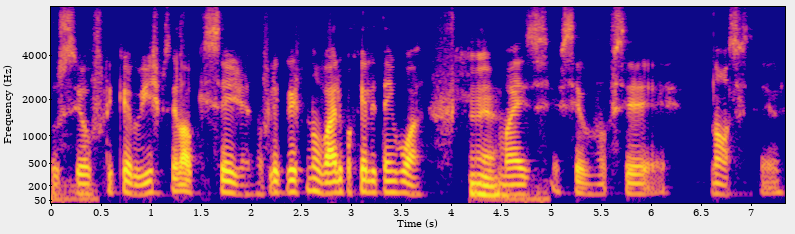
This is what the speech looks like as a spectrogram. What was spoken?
o seu Flicker Wisp, sei lá o que seja. O Flicker Wisp não vale porque ele tem voar. É. Mas você, você nossa, você,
